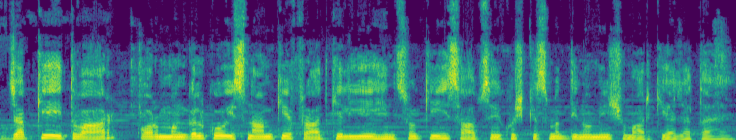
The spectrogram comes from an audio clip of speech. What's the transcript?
जबकि इतवार और मंगल को इस नाम के अफराद के लिए हिंसों के हिसाब से खुशकिस्मत दिनों में शुमार किया जाता है।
